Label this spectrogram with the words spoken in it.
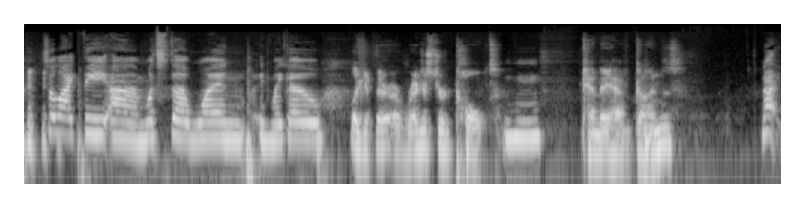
so like the um, what's the one in Waco? Like, if they're a registered cult, Mm-hmm. can they have guns? Not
